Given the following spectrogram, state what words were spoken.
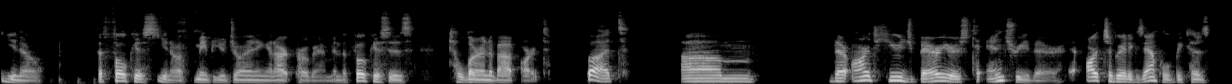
you know, the focus, you know, if maybe you're joining an art program and the focus is to learn about art, but um, there aren't huge barriers to entry there. Art's a great example because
